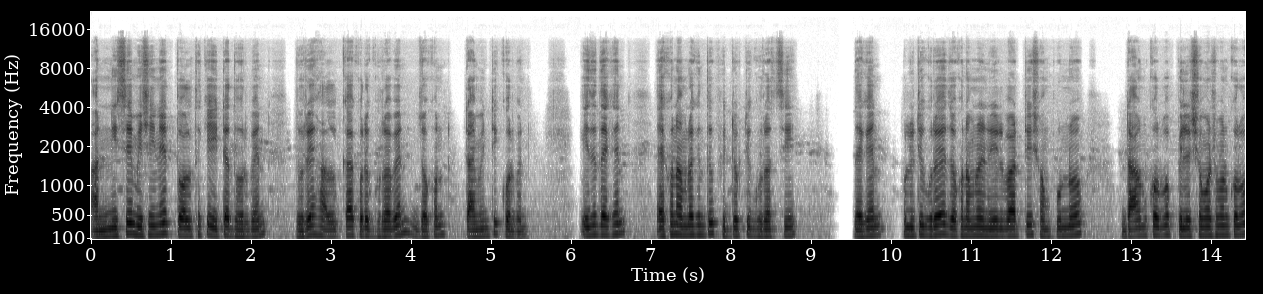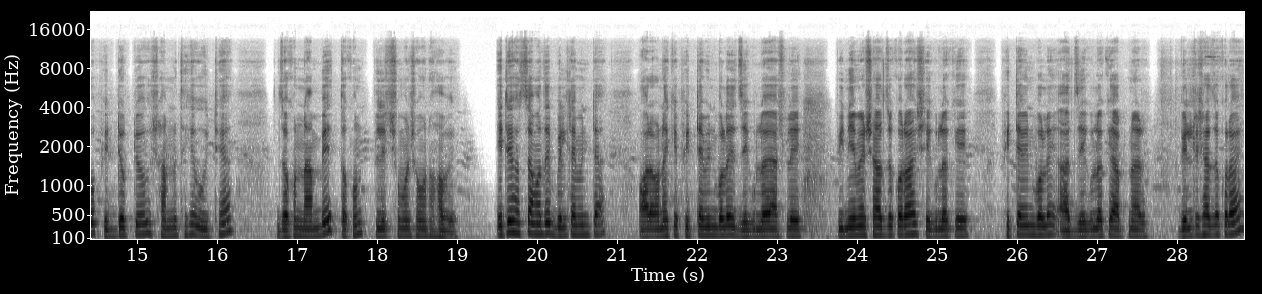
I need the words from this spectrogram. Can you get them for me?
আর নিচে মেশিনের তল থেকে এটা ধরবেন, ধরে হালকা করে ঘোরাবেন যখন টাইমিংটি করবেন। এই যে দেখেন, এখন আমরা কিন্তু ফিডব্যাকটি ঘোরাচ্ছি। দেখেন, পুলিটি ঘুরে যখন আমরা নীল বারটি সম্পূর্ণ ডাউন করব প্লেট সমান সমান করব ফিডব্যাকটিও সামনে থেকে উঠে যখন নামবে তখন প্লেট সমান সমান হবে। এটাই হচ্ছে আমাদের বেল টাইমিংটা আর অনেকে ফিটটামিন বলে যেগুলো আসলে পিনিএমের সাহায্য করা হয় সেগুলোকে ফিটটামিন বলে আর যেগুলোকে আপনার বেল্টে সাহায্য করা হয়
